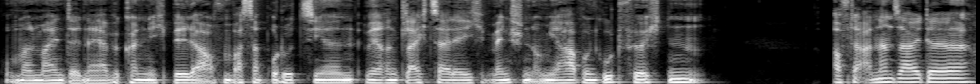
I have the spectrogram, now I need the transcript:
wo man meinte, naja, wir können nicht Bilder auf dem Wasser produzieren, während gleichzeitig Menschen um ihr Hab und Gut fürchten. Auf der anderen Seite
